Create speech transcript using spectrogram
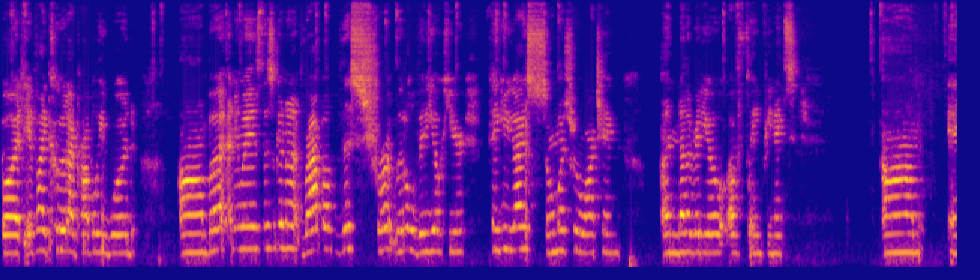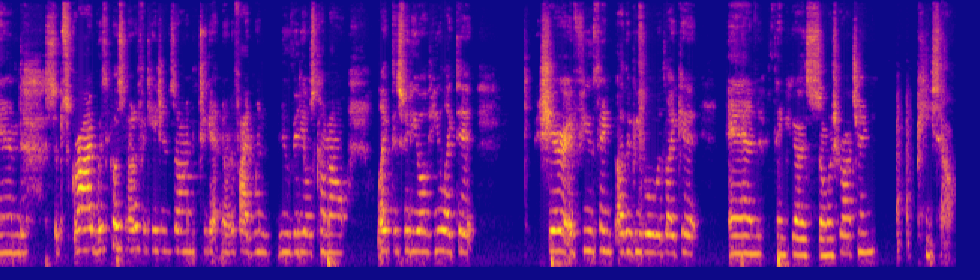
But if I could, I probably would. Um, but anyways, this is gonna wrap up this short little video here. Thank you guys so much for watching another video of Flame Phoenix. Um, and subscribe with post notifications on to get notified when new videos come out. Like this video if you liked it. Share if you think other people would like it. And thank you guys so much for watching. Peace out.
